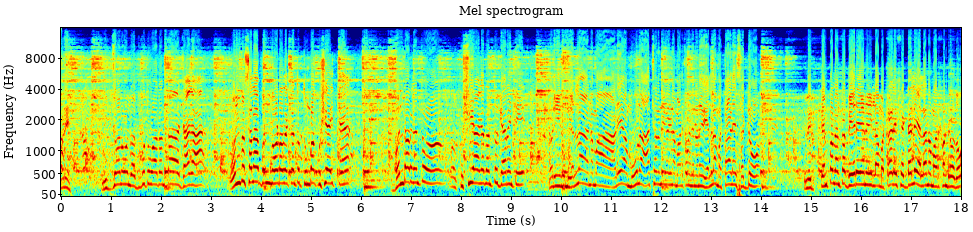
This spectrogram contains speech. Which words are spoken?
ನೋಡಿ, ನಿಜವಾಗ್ಲೂ ಒಂದು ಅದ್ಭುತವಾದಂಥ ಜಾಗ. ಒಂದು ಸಲ ಬಂದು ನೋಡೋದಕ್ಕಂತೂ ತುಂಬ ಖುಷಿ ಐತೆ. ಬಂದವ್ರಿಗಂತೂ ಖುಷಿ ಆಗೋದಂತೂ ಗ್ಯಾರಂಟಿ. ನೋಡಿ, ಇದು ಎಲ್ಲ ನಮ್ಮ ಹಳೆಯ ಮೂಲ ಆಚರಣೆಗಳನ್ನ ಮಾಡ್ಕೊಂಡಿದ್ದೀನಿ ನೋಡಿ, ಎಲ್ಲ ಮಟ್ಟಾಳೆ ಸಡ್ಡು ಇಲ್ಲಿ ಟೆಂಪಲ್ ಅಂತ ಬೇರೆ ಏನೂ ಇಲ್ಲ. ಮಟ್ಟಾಳೆ ಶೆಡ್ಡಲ್ಲೇ ಎಲ್ಲನೂ ಮಾಡ್ಕೊಂಡಿರೋದು.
